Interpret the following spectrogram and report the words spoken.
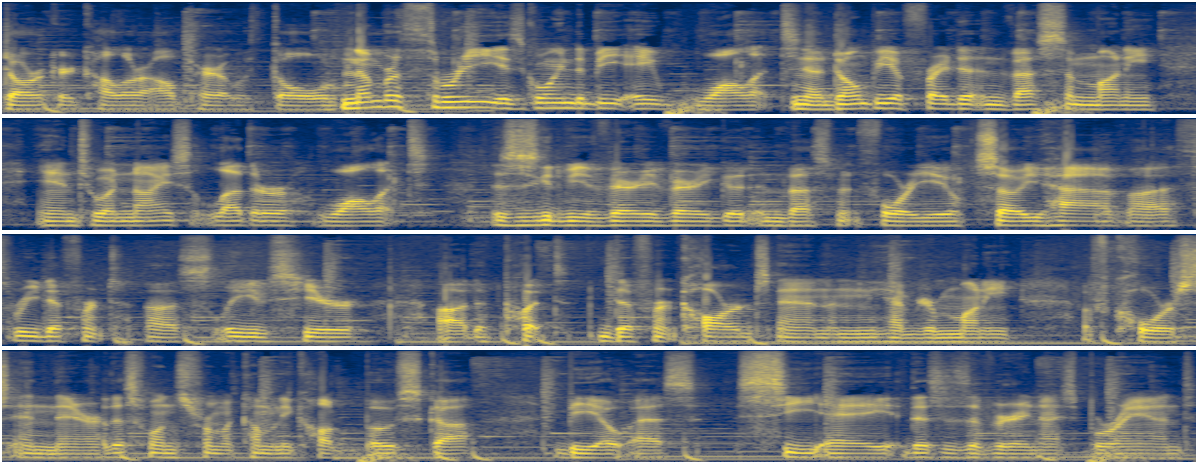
darker color, I'll pair it with gold. Number three is going to be a wallet. You know, don't be afraid to invest some money into a nice leather wallet. This is going to be a very, very good investment for you. So you have uh, three different uh, sleeves here uh, to put different cards in and you have your money, of course, in there. This one's from a company called Bosca. B-O-S-C-A. This is a very nice brand.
